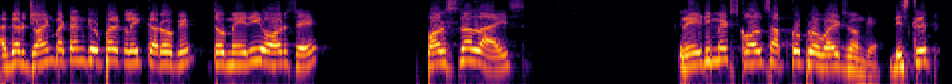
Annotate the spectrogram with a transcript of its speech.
अगर ज्वाइन बटन के ऊपर क्लिक करोगे तो मेरी ओर से पर्सनलाइज रेडीमेड कॉल्स आपको प्रोवाइड होंगे। डिस्क्रिप्ट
